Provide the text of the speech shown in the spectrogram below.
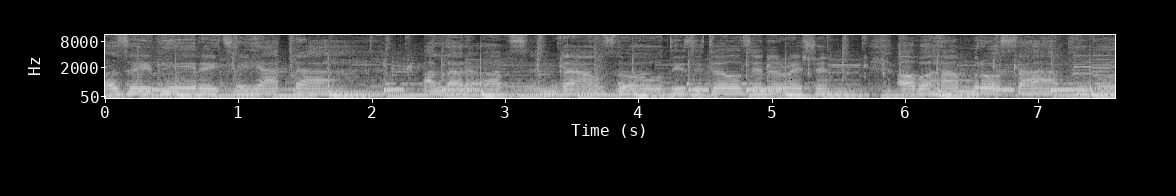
अझै धेरै छ यात्रा A lot of ups and downs though Digital generation अब हाम्रो साथ हो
